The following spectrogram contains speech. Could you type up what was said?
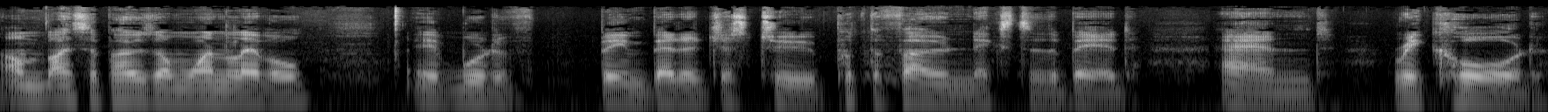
I suppose on one level, it would have been better just to put the phone next to the bed and record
